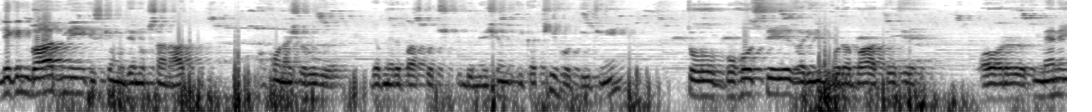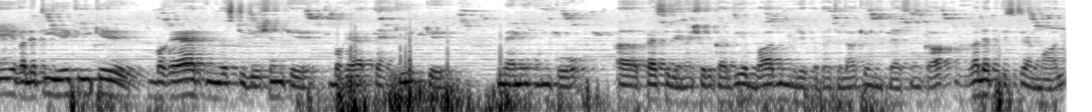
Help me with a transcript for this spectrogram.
लेकिन बाद में इसके मुझे नुकसान होना शुरू हुए। जब मेरे पास कुछ डोनेशन इकट्ठी होती थी तो बहुत से गरीब गुरबा आते थे और मैंने गलती ये की कि बग़ैर इन्वेस्टिगेशन के, बग़ैर तहकीक के, मैंने उनको पैसे देना शुरू कर दिए। बाद में मुझे पता चला कि उन पैसों का गलत इस्तेमाल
